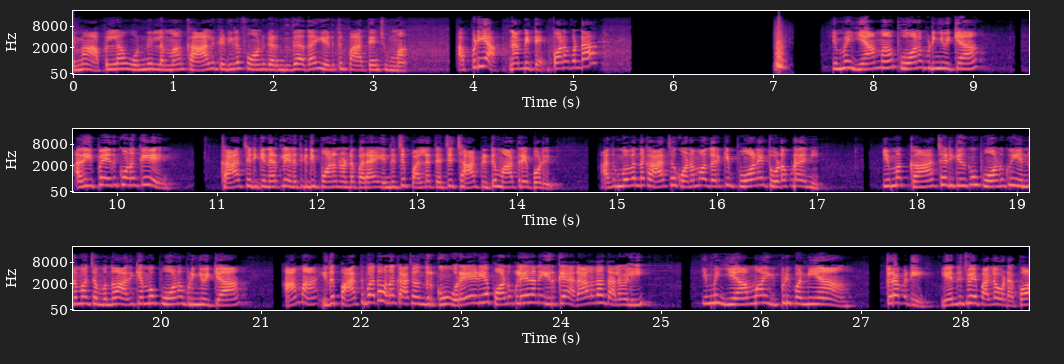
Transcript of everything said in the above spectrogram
ஏம்மா அப்படிலாம் ஒன்றும் இல்லம்மா. காலு கடியில ஃபோன் கிடந்தது. அதான் எடுத்து பார்த்தேன் சும்மா. அப்படியா? நம்பிட்டேன். போன கொண்டா? ஏம்மா ஏம்மா போனை பிடிங்கி வைக்கா? அது இப்போ எதுக்கு உனக்கு? காய்ச்சடிக்க நேரத்துல எடுத்துக்கிட்டு போன நோண்ட பாரு. எந்திரிச்சு பல்ல தேச்சு சாப்பிட்டுட்டு மாத்திரை போடு. அது போக இந்த காய்ச்ச குணமா வரைக்கும் போனே தொடக்கூடாது நீ. இம்மா காய்ச்சடிக்கிறதுக்கும் போனுக்கும் என்னமா சம்பந்தம்? அதுக்கு அம்மா போன பிடிங்கி வைக்கா? ஆமா இதை பார்த்து பார்த்து உனக்கு காய்ச்சல் வந்திருக்கும். ஒரே அடியா போனக்குள்ளே தானே இருக்கு. அதனாலதான் தலைவலி. இம்மா ஏமா இப்படி பண்ணியா? திரப்பட்டி எந்திரிச்சு போய் பல்ல விட போ.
